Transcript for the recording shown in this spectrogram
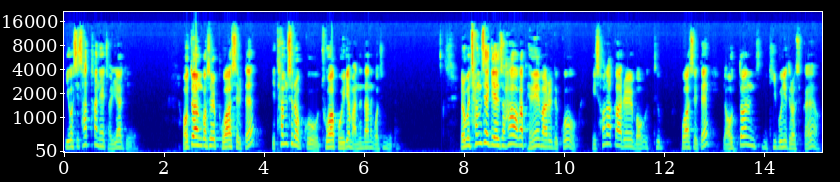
이것이 사탄의 전략이에요. 어떠한 것을 보았을 때 탐스럽고 좋아 보이게 만든다는 것입니다. 여러분 창세기에서 하와가 뱀의 말을 듣고 이 선악과를 먹, 보았을 때 어떤 기분이 들었을까요?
